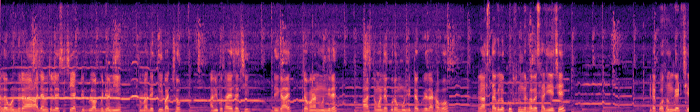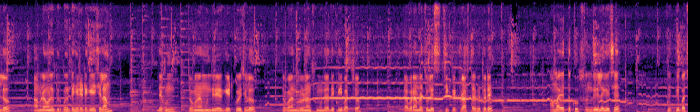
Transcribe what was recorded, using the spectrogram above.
হ্যালো বন্ধুরা, আজ আমি চলে এসেছি একটি ব্লগ ভিডিও নিয়ে। তোমরা দেখতেই পাচ্ছ, আমি কোথায় এসেছি? দীঘায়, জগন্নাথ মন্দিরে। আজ তোমাদের পুরো মন্দিরটা ঘুরে দেখাবো। রাস্তাগুলো খুব সুন্দরভাবে সাজিয়েছে। এটা প্রথম গেট ছিল। আমরা অনেক দূর পর্যন্ত হেঁটে হেঁটে গিয়েছিলাম। দেখুন, জগন্নাথ মন্দিরের গেট করেছিল। জগন্নাথ বলরাম সমুদ্র দেখতেই পাচ্ছ। তারপরে আমরা চলে এসেছি একটু রাস্তার ভেতরে। আমার তো খুব সুন্দরই লেগেছে। দেখতেই পাচ্ছ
